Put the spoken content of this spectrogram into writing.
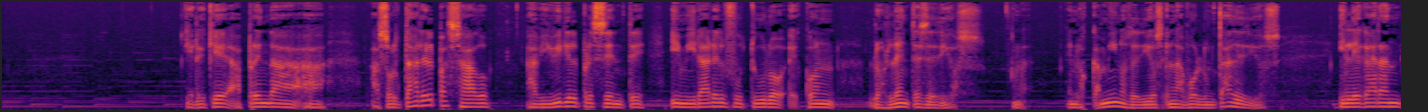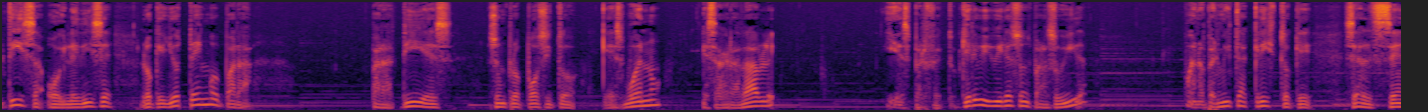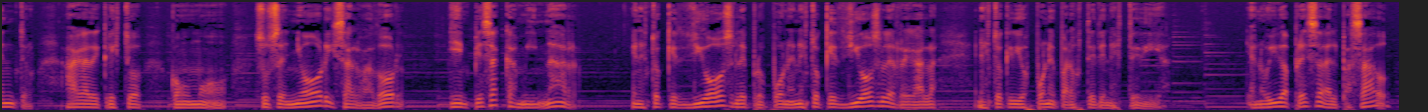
quiere que aprenda a, soltar el pasado, a vivir el presente y mirar el futuro eh, con los lentes de Dios, en los caminos de Dios, en la voluntad de Dios. y le garantiza hoy, le dice, lo que yo tengo para, para ti es, es un propósito que es bueno, es agradable y es perfecto. ¿Quiere vivir eso para su vida? Bueno, permita a Cristo que sea el centro, haga de Cristo como su Señor y Salvador y empieza a caminar en esto que Dios le propone, en esto que Dios le regala, en esto que Dios pone para usted en este día. Ya no viva presa del pasado,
